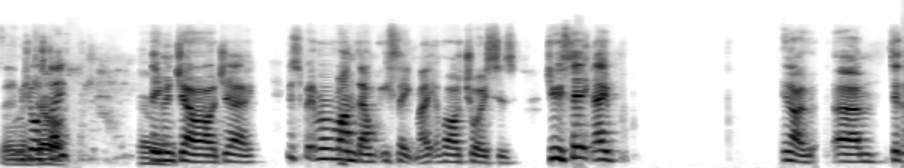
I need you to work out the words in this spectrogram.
Was yours, Dave? Steven Gerrard, yeah. Just a bit of a rundown what you think, mate, of our choices. Do you think they, you know, um, did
